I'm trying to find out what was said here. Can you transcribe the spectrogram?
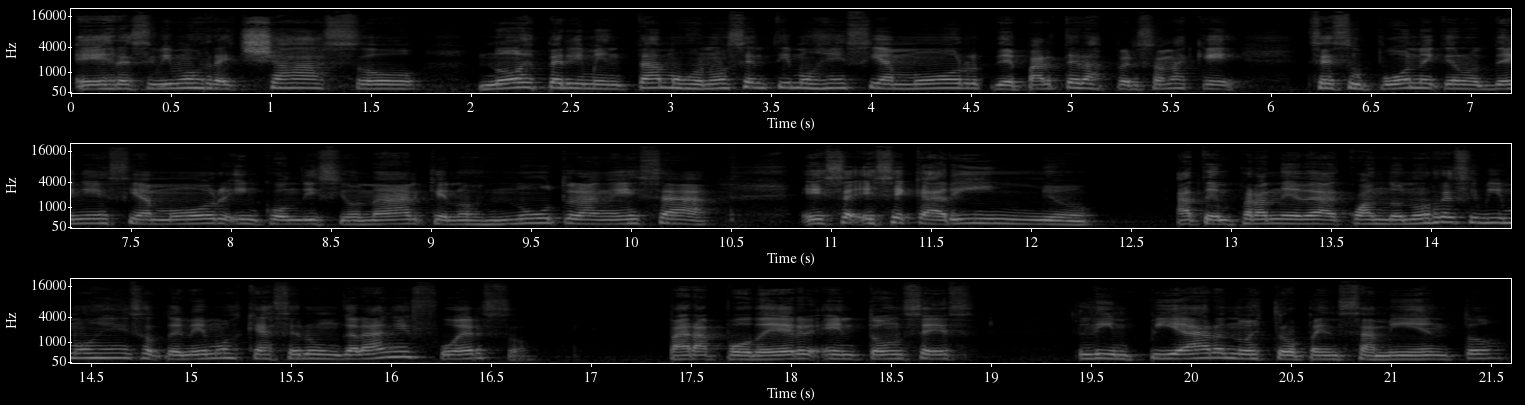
eh, recibimos rechazo, no experimentamos o no sentimos ese amor de parte de las personas que se supone que nos den ese amor incondicional, que nos nutran esa, ese cariño a temprana edad. Cuando no recibimos eso, tenemos que hacer un gran esfuerzo para poder entonces limpiar nuestro pensamiento,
